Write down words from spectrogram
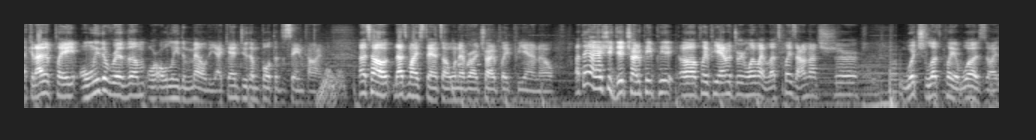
I can either play only the rhythm or only the melody. I can't do them both at the same time. That's how, that's my stance on whenever I try to play piano. I think I actually did try to play, uh, play piano during one of my Let's Plays. I'm not sure which Let's Play it was, though. I,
